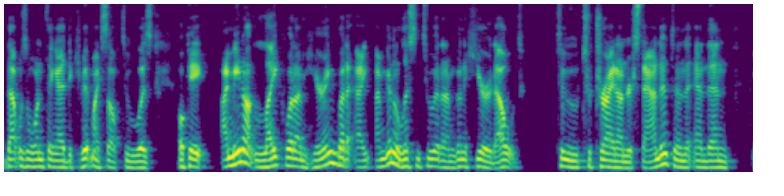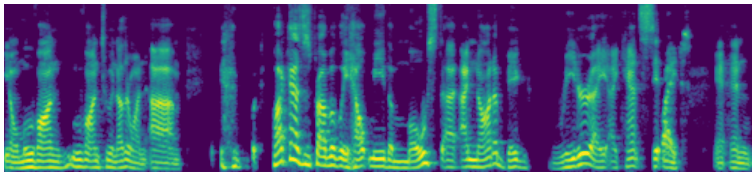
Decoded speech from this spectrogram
that was the one thing I had to commit myself to was okay. I may not like what I'm hearing, but I, I'm going to listen to it and I'm going to hear it out to to try and understand it, and and then you know move on move on to another one. Um, podcast has probably helped me the most. I, am not a big reader. I, I can't sit right. And,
